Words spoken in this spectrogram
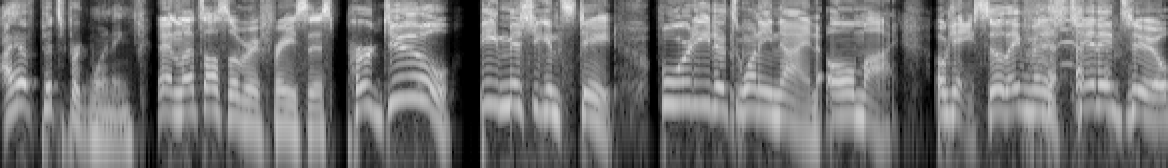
I have Pittsburgh winning. And let's also rephrase this Purdue beat Michigan State 40 to 29. Oh my. Okay, so they finished 10 and 2.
